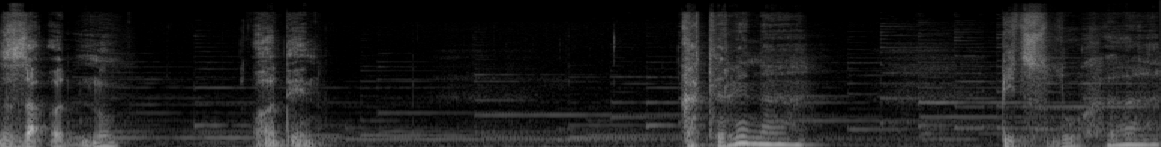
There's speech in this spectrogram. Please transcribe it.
за одну годину. Катерина підслухала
